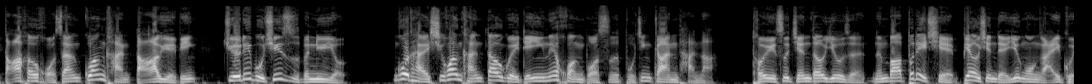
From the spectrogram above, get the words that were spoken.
大好河山，观看大阅兵，绝对不去日本旅游。”我太喜欢看岛国电影的黄博士不禁感叹呐。头一次见到有人能把不得钱表现得有我爱国。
